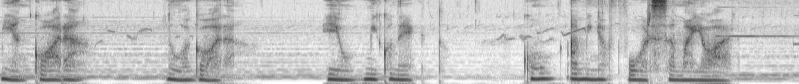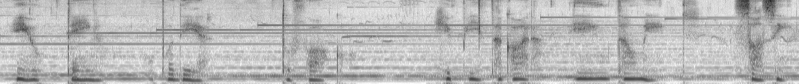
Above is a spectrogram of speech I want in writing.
me ancora no agora. Eu me conecto com a minha força maior. Eu tenho o poder do foco. Repita agora mentalmente, sozinho.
